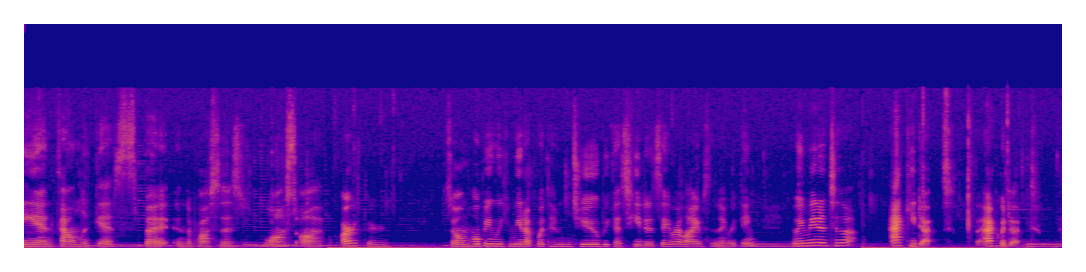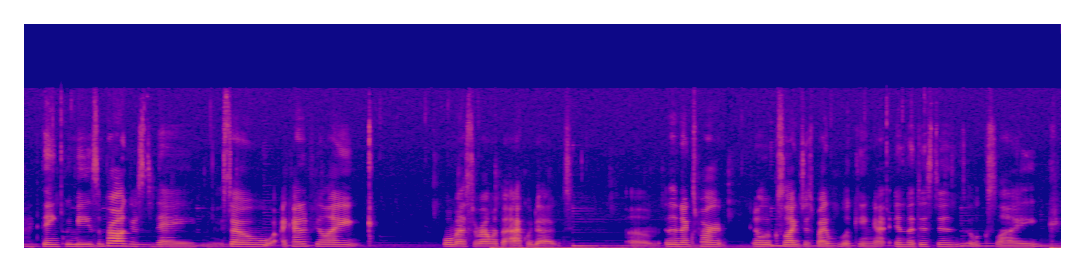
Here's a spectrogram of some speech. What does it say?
and found Lucas, but in the process lost Arthur. So I'm hoping we can meet up with him too because he did save our lives and everything. And we made it to the aqueduct. The aqueduct. I think we made some progress today. So I kind of feel like we'll mess around with the aqueduct. Um, in the next part, it looks like just by looking at in the distance, it looks like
